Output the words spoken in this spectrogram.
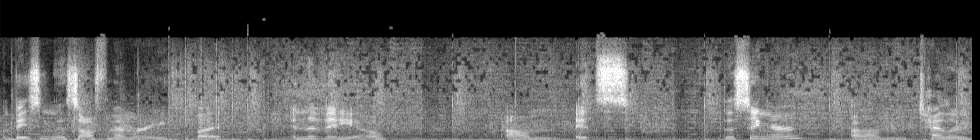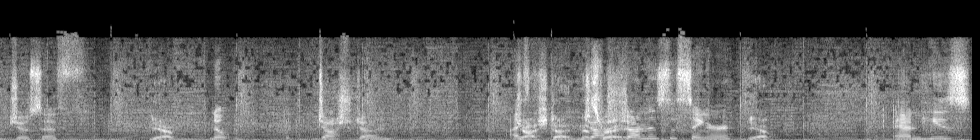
i'm basing this off memory but in the video um it's the singer um tyler joseph Yep. nope josh dun Josh Dun, that's josh right. Josh Dun is the singer Yep. and he's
